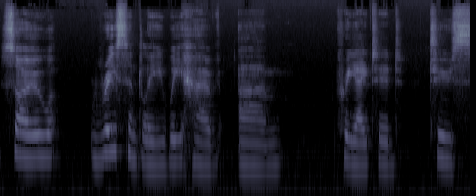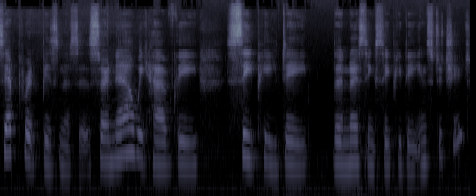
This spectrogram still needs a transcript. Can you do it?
So recently we have um, created two separate businesses. So now we have the CPD, the Nursing CPD Institute,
